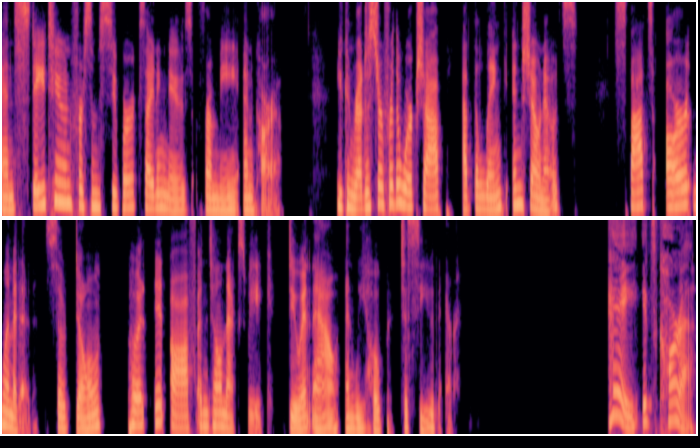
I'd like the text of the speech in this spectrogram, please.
and stay tuned for some super exciting news from me and Cara. You can register for the workshop at the link in show notes. Spots are limited, so don't put it off until next week. Do it now, and we hope to see you there. Hey, it's Cara.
